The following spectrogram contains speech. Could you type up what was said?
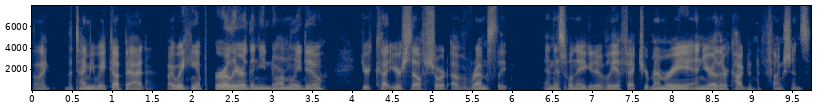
like the time you wake up at, by waking up earlier than you normally do, you're cut yourself short of REM sleep. And this will negatively affect your memory and your other cognitive functions.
